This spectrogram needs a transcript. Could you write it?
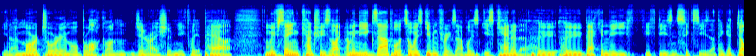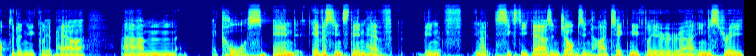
you know, moratorium or block on generation of nuclear power. And we've seen countries like, I mean, the example that's always given, for example, is, is Canada, who who back in the 50s and 60s, I think, adopted a nuclear power um, course, and ever since then have been you know 60,000 jobs in high tech nuclear uh, industry.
